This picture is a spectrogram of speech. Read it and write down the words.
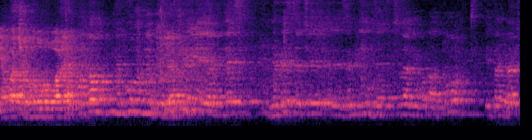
я бачу голову щоб потім не було недорозуміння, як десь не вистачить е, землі для членів АТО і так далі.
